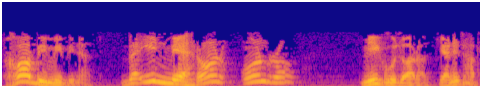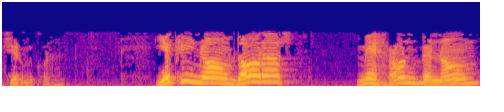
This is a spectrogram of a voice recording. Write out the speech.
خوابی می‌بیند و این مهران آن را می‌گذارد یعنی تفسیر می‌کند. یکی نامدار است مهران به نام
